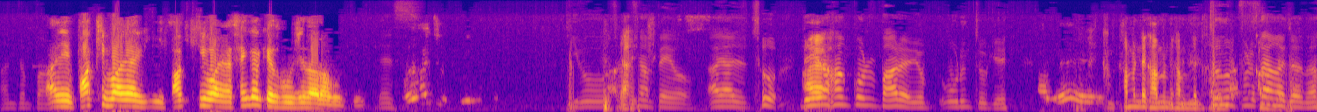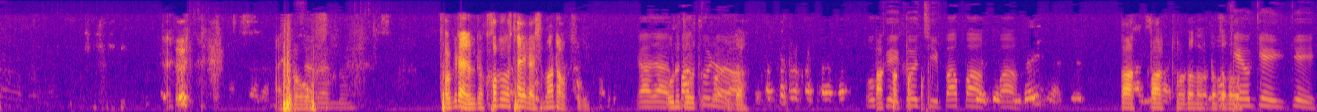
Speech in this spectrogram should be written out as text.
안전빵. 아니, 바퀴 방향, 이 바퀴 방향 생각해서 후진하라고. 됐어. 뒤로 잠시만 빼요. 아야 저 내가 아. 한 골을 봐라 옆 오른쪽에. 가- 가면 돼, 가면 돼, 가면 돼. 가면 저는 돼. 불쌍하잖아. 아, 저거, 불쌍한 놈. 저기랑 여기랑 커브 차이가 심하다, 확실히. 야야 빡 오른쪽으로 돌려라. 쭉 오케이 빡, 빡, 그렇지 빡빡 빡. 빡, 빡, 돌아, 돌아, 돌아. 오케이 오케이 오케이.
